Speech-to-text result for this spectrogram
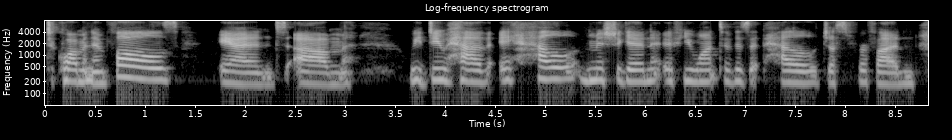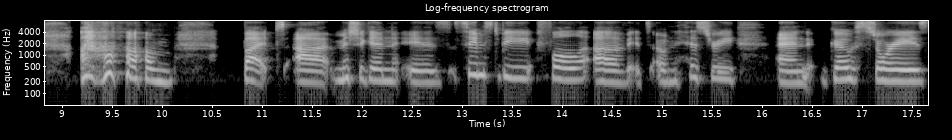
Tahquamenon Falls and um, we do have a Hell, Michigan, if you want to visit Hell just for fun. um, but uh, Michigan is seems to be full of its own history and ghost stories.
